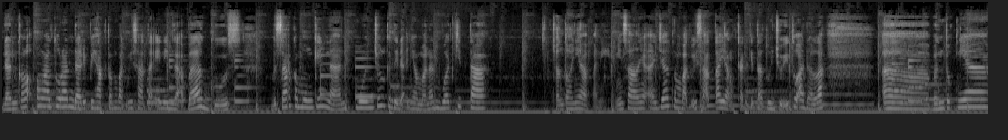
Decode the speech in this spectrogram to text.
Dan kalau pengaturan dari pihak tempat wisata ini nggak bagus, besar kemungkinan muncul ketidaknyamanan buat kita. Contohnya apa nih? Misalnya aja tempat wisata yang akan kita tuju itu adalah uh, bentuknya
